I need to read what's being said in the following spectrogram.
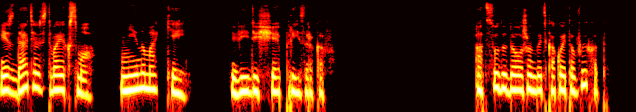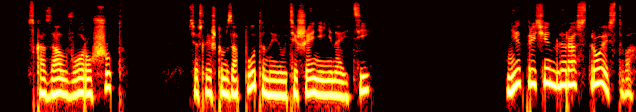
Издательство «Эксмо». Нина Маккей. Видящая призраков. «Отсюда должен быть какой-то выход», — сказал вору Шут. «Все слишком запутанно и утешений не найти». «Нет причин для расстройства»,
